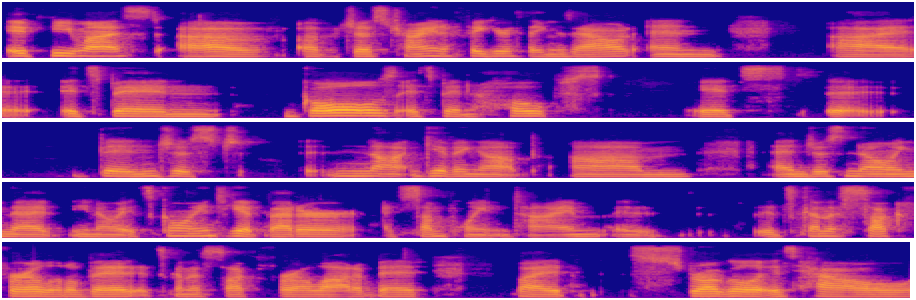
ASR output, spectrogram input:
if you must of of just trying to figure things out and uh, it's been goals it's been hopes it's been just not giving up um, and just knowing that you know it's going to get better at some point in time it, it's going to suck for a little bit it's going to suck for a lot of bit but struggle is how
